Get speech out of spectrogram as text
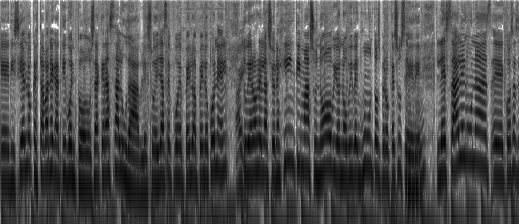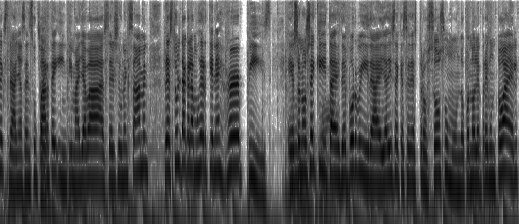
eh, diciendo que estaba negativo en todo, o sea que era saludable. Eso ella se fue pelo a pelo con él, Ay. tuvieron relaciones íntimas, su novio, no viven juntos, pero ¿qué sucede? Le salen unas eh, cosas extrañas en su parte íntima, ella va a hacerse un examen, resulta que la mujer tiene herpes. Eso no se quita, es de por vida. Ella dice que se destrozó su mundo. Cuando le preguntó a él,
